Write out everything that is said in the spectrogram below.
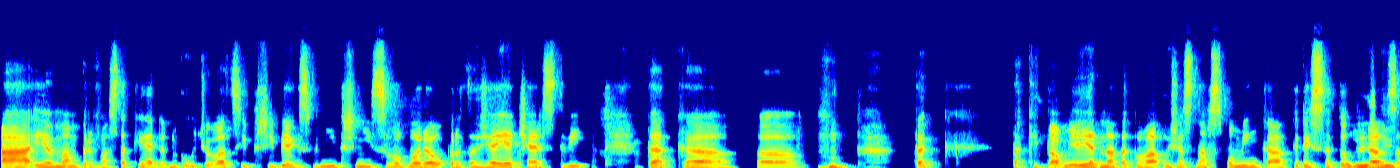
A je, mám pro vás taky jeden koučovací příběh s vnitřní svobodou, protože je čerstvý. Tak, uh, uh, tak taky tam je jedna taková úžasná vzpomínka, kdy se to teda za,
